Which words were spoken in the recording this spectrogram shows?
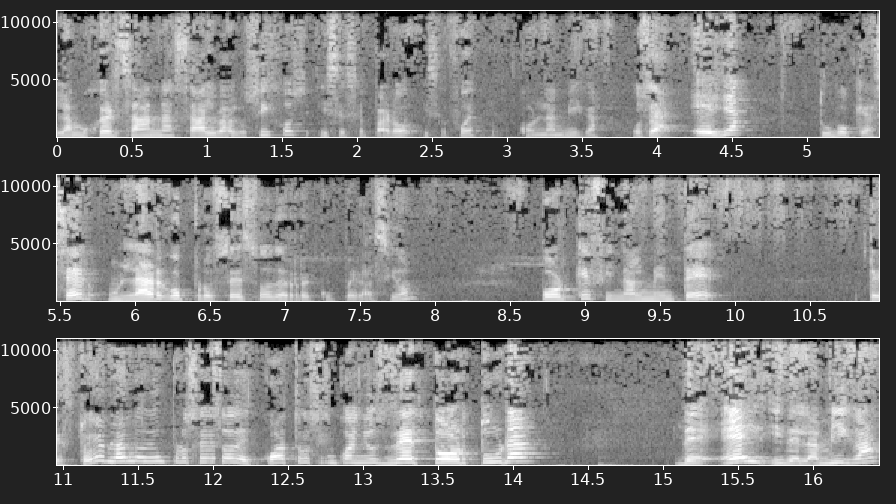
la mujer sana, salva a los hijos y se separó y se fue con la amiga. O sea, ella tuvo que hacer un largo proceso de recuperación porque finalmente te estoy hablando de un proceso de cuatro o cinco años de tortura de él y de la amiga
